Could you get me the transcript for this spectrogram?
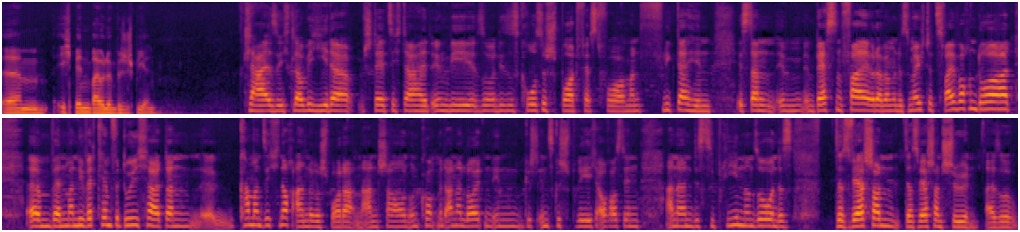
ähm, ich bin bei Olympischen Spielen. Klar, also ich glaube, jeder stellt sich da halt irgendwie so dieses große Sportfest vor. Man fliegt dahin, ist dann im, im besten Fall oder wenn man das möchte, zwei Wochen dort. Ähm, wenn man die Wettkämpfe durch hat, dann äh, kann man sich noch andere Sportarten anschauen und kommt mit anderen Leuten in, ins Gespräch, auch aus den anderen Disziplinen und so. Und das das wäre schon, das schon schön. Also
